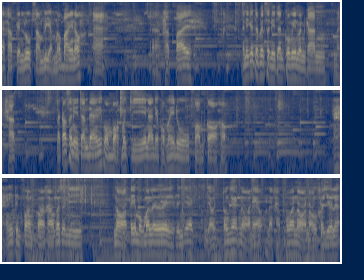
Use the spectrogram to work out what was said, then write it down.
นะครับ เป็นรูปสามเหลี่ยมเนาะใบเนาะอ่า ถัดไป อันนี้ก็จะเป็นสน่ห์จันโกเมนเหมือนกันนะครับ แล้วก็สน่ห์จันแดงที่ผมบอกเมื่อกี้นะ เดี๋ยวผมให้ดูฟอร์มกอเขาอันนี้เป็นฟอร์มกอเขาก็จะมีหน่อเต็มออกมาเลย เป็นแยก เดี๋ยวต้องแยกหน่อแล้วนะครับ เพราะว่าหน่อน้องเขาเยอะแล้ว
